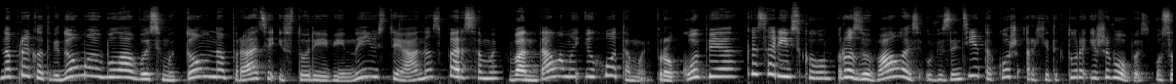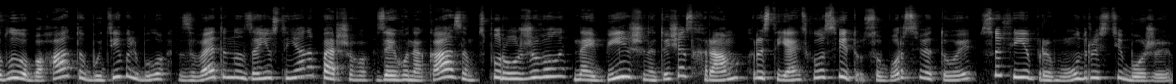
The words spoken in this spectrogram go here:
Наприклад, відомою була восьмитомна праця історії війни Юстіана з персами, вандалами і готами. Прокопія Кесарівського розвивалась у Візантії також архітектура і живопис. Особливо багато будівель було зведено за Юстиніана І. За його наказом споруджували найбільший на той час храм християнського світу собор Святої Софії Премудрості Божої.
